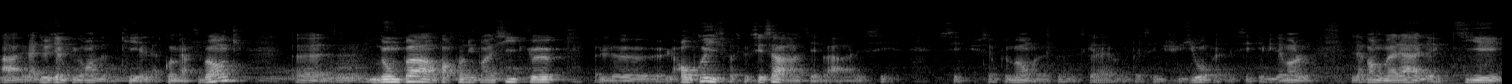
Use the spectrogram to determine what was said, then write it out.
à la deuxième plus grande, qui est la Commerzbank, euh, non pas en partant du principe que la reprise, parce que c'est ça, hein, c'est tout simplement, euh, ce qu'on appelle ça une fusion, c'est évidemment la banque malade qui est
